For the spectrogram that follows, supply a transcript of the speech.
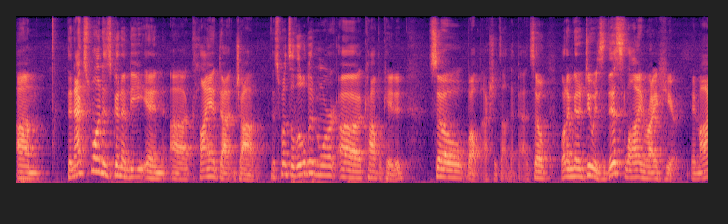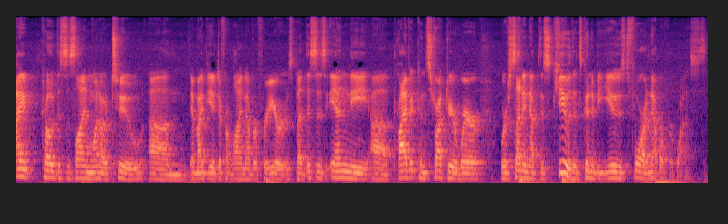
Um, the next one is going to be in uh, client.java. This one's a little bit more uh, complicated. So, well, actually it's not that bad. So what I'm going to do is this line right here. In my code, this is line 102. Um, it might be a different line number for yours, but this is in the uh, private constructor where we're setting up this queue that's going to be used for a network request.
